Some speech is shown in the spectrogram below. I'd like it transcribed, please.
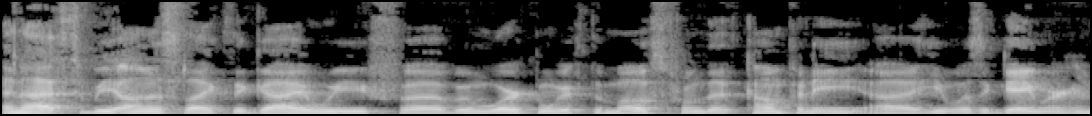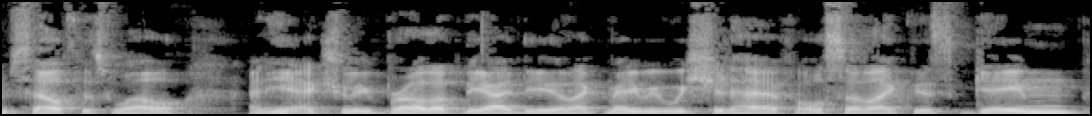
And I have to be honest, like the guy we've uh, been working with the most from that company, uh, he was a gamer himself as well. And he actually brought up the idea like maybe we should have also like this game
